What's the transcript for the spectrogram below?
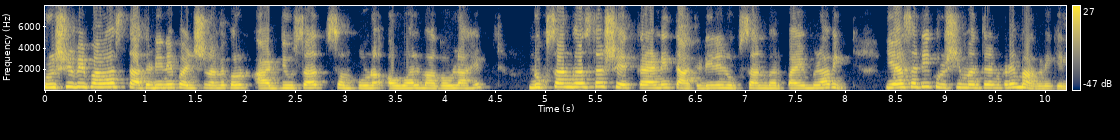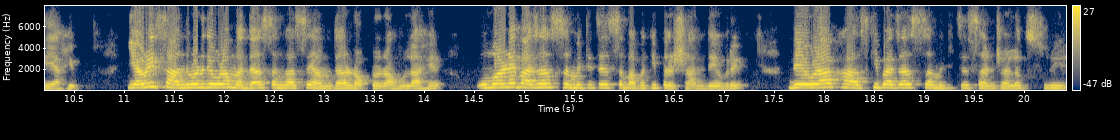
कृषी विभागास तातडीने पंचनामे करून आठ दिवसात संपूर्ण अहवाल मागवला आहे. नुकसानग्रस्त शेतकऱ्यांनी तातडीने नुकसान भरपाई मिळावी यासाठी कृषी मंत्र्यांकडे मागणी केली आहे. यावेळी चांदवड देवळा मतदारसंघाचे आमदार डॉक्टर राहुल आहेर उमरणे बाजार समितीचे सभापती प्रशांत देवरे देवळा खासगी बाजार समितीचे संचालक सुनील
